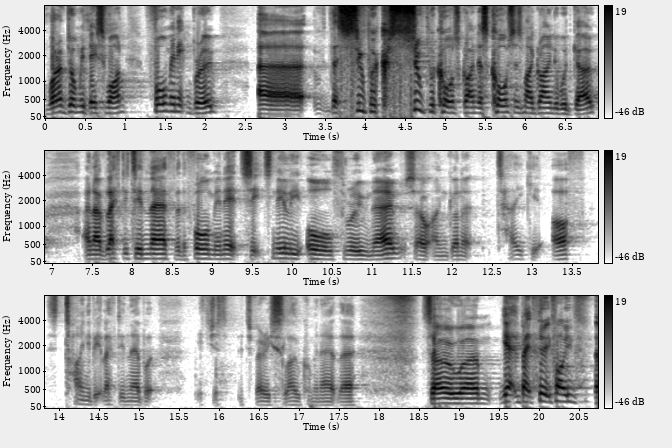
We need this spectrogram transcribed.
What I've done with this one, four minute brew, uh, the super, super coarse grind, as coarse as my grinder would go. And I've left it in there for the four minutes. It's nearly all through now. So I'm going to take it off. A tiny bit left in there, but it's just it's very slow coming out there. So um, yeah, about 35 uh,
